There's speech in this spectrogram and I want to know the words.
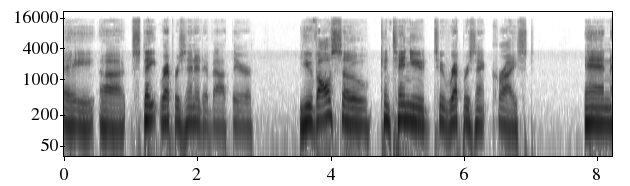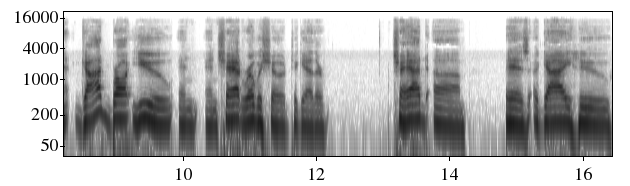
a uh, state representative out there, you've also continued to represent Christ, and God brought you and and Chad Robichaux together. Chad um, is a guy who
